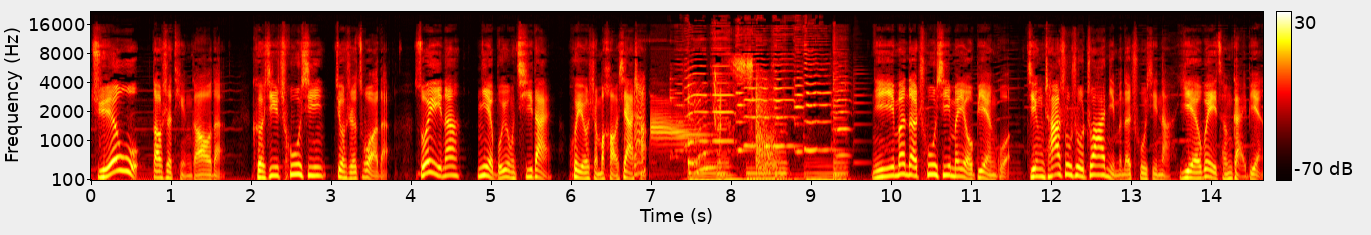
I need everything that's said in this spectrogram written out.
觉悟倒是挺高的，可惜初心就是错的，所以呢，你也不用期待会有什么好下场。你们的初心没有变过，警察叔叔抓你们的初心呐也未曾改变，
